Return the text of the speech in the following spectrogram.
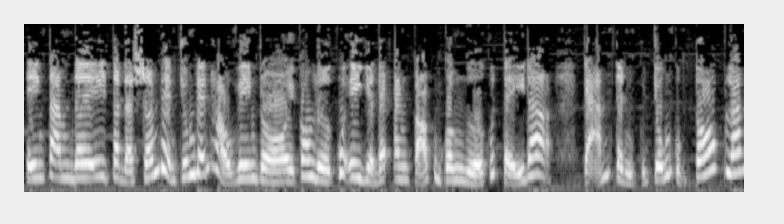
Yên tâm đi, ta đã sớm đem chúng đến hậu viên rồi, con lừa của y giờ đang ăn cỏ cùng con ngựa của tỷ đó. Cảm tình của chúng cũng tốt lắm,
